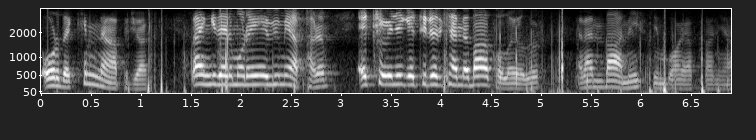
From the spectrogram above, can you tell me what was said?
orada kim ne yapacak? Ben giderim oraya evimi yaparım. E köylü getirirken de daha kolay olur. E ben daha ne isteyeyim bu hayattan ya?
